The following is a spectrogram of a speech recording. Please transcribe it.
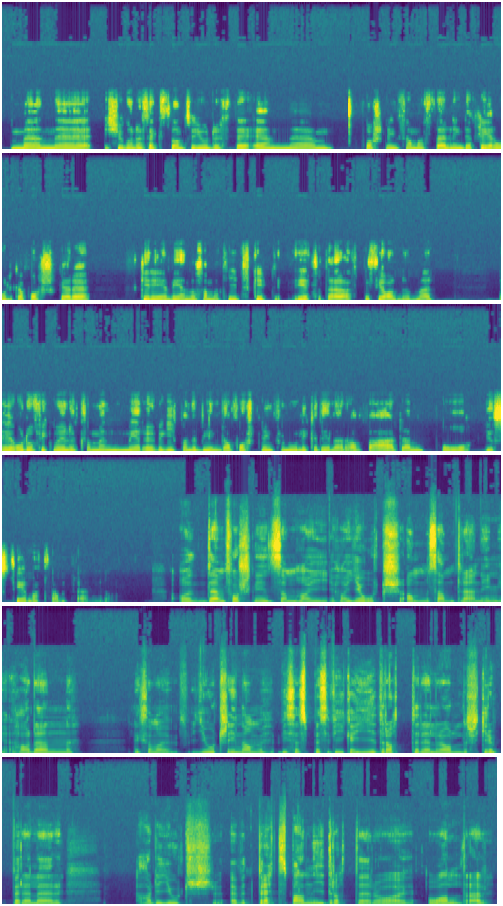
Men eh, 2016 så gjordes det en eh, forskningssammanställning där flera olika forskare skrev i en och samma tidskrift i ett sånt här specialnummer. Eh, och då fick man liksom en mer övergripande bild av forskning från olika delar av världen på just temat samträning. Då. Och den forskning som har, har gjorts om samträning, har den liksom gjorts inom vissa specifika idrotter eller åldersgrupper eller har det gjorts över ett brett spann idrotter och, och åldrar?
